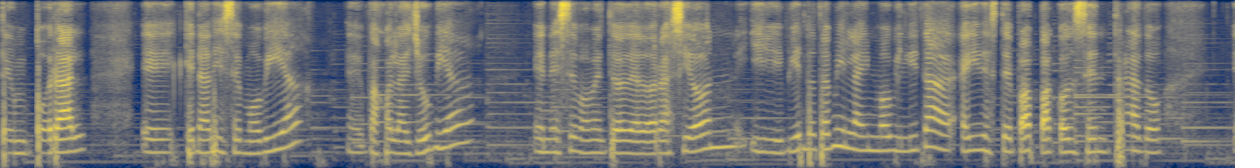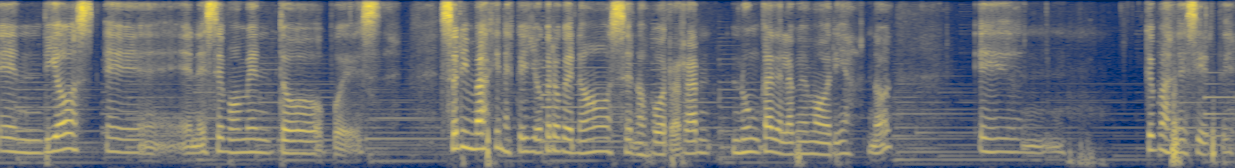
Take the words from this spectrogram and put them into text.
temporal, eh, que nadie se movía eh, bajo la lluvia, en ese momento de adoración y viendo también la inmovilidad ahí de este Papa concentrado en Dios eh, en ese momento, pues son imágenes que yo creo que no se nos borrarán nunca de la memoria, ¿no? ¿Qué más decirte?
